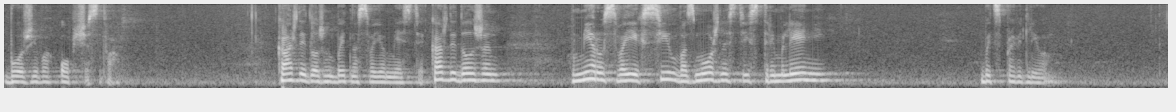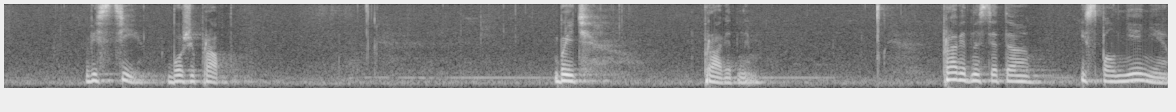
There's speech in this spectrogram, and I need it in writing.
Божьего общества. Каждый должен быть на своем месте. Каждый должен в меру своих сил, возможностей, стремлений быть справедливым, вести Божью правду, быть праведным. Праведность — это исполнение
